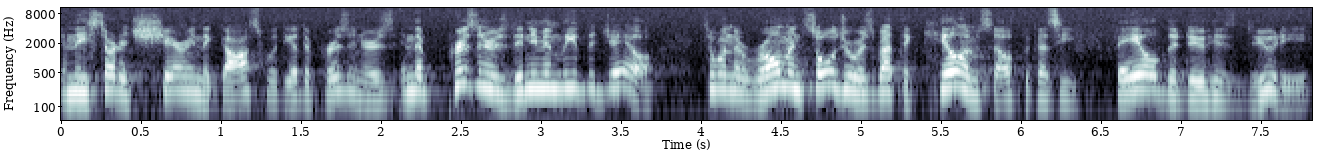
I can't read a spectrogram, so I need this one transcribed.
And they started sharing the gospel with the other prisoners, and the prisoners didn't even leave the jail. So when the Roman soldier was about to kill himself because he failed to do his duty,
